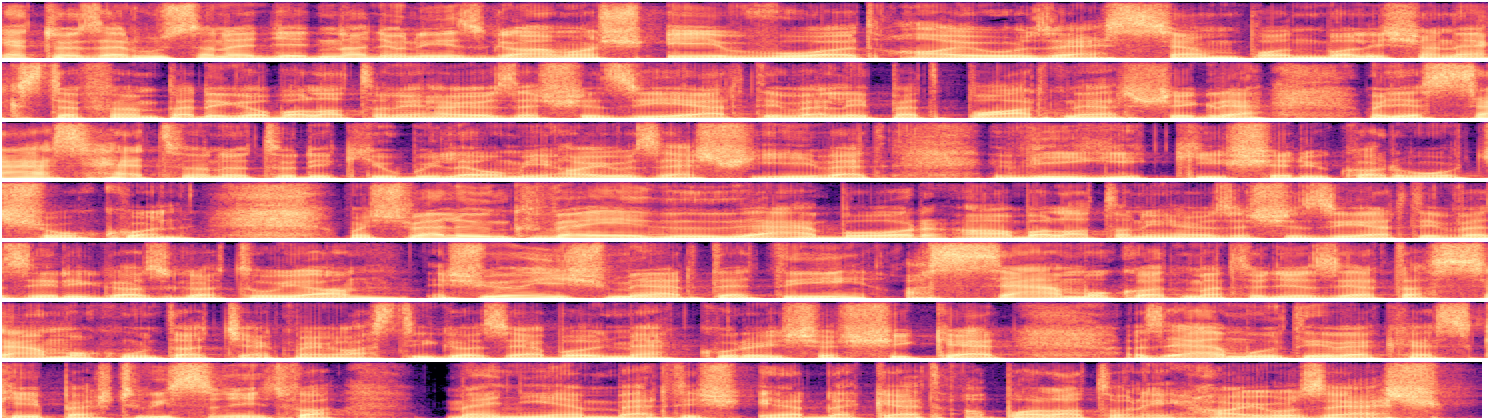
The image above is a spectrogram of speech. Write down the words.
2021 egy nagyon izgalmas év volt hajózás szempontból is, a Next FM pedig a Balatoni Hajózási ZRT-vel lépett partnerségre, hogy a 175. jubileumi hajózási évet végig kísérjük a rócsókon. Most velünk Veigl Gábor, a Balatoni Hajózási ZRT vezérigazgatója, és ő ismerteti a számokat, mert hogy azért a számok mutatják meg azt igazából, hogy mekkora is a siker. Az elmúlt évekhez képest viszonyítva mennyi embert is érdekelt a balatoni hajózás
